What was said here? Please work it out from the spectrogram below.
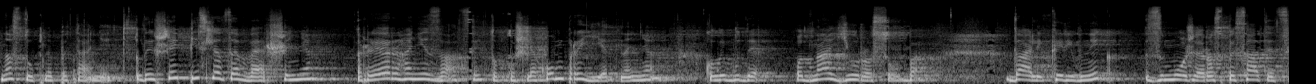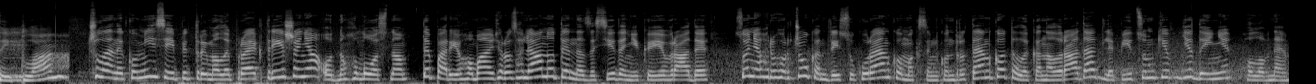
Наступне питання. Лише після завершення реорганізації, тобто шляхом приєднання, коли буде одна юрособа, далі керівник зможе розписати цей план Члени комісії підтримали проект рішення одноголосно. Тепер його мають розглянути на засіданні Київради. Соня Григорчук, Андрій Сукуренко, Максим Кондратенко, телеканал Рада для підсумків. Єдині головне.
